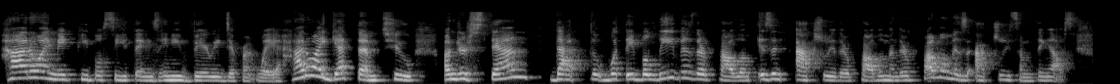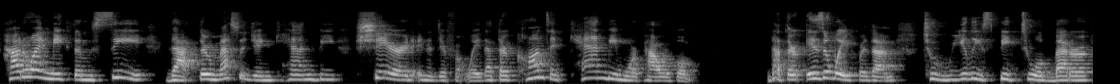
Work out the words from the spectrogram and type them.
How do I make people see things in a very different way? How do I get them to understand that the, what they believe is their problem isn't actually their problem and their problem is actually something else? How do I make them see that their messaging can be shared in a different way, that their content can be more powerful? That there is a way for them to really speak to a better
